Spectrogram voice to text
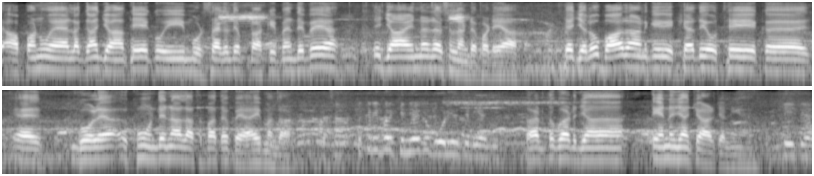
ਆਪਾਂ ਨੂੰ ਐ ਲੱਗਾ ਜਾਂ ਤੇ ਕੋਈ ਮੋਟਰਸਾਈਕਲ ਦੇ ਪਟਾਕੇ ਪੈਂਦੇ ਪਏ ਆ ਤੇ ਜਾਂ ਇਹਨਾਂ ਦਾ ਸਿਲੰਡਰ ਫਟਿਆ। ਤੇ ਜਦੋਂ ਬਾਹਰ ਆਣ ਕੇ ਵੇਖਿਆ ਤੇ ਉੱਥੇ ਇੱਕ ਅ, ਗੋਲਿਆ ਖੂਨ ਦੇ ਨਾਲ ਲੱਥਪੱਥ ਪਿਆ ਸੀ ਬੰਦਾ। ਅੱਛਾ ਤਕਰੀਬਨ ਕਿੰਨੀਆਂ ਕੁ ਗੋਲੀਆਂ ਚੱਲੀਆਂ ਜੀ? ਘੱਟ ਤੋਂ ਘੱਟ ਜਾਂ ਤਿੰਨ ਜਾਂ ਚਾਰ ਚੱਲੀਆਂ। ਠੀਕ ਹੈ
